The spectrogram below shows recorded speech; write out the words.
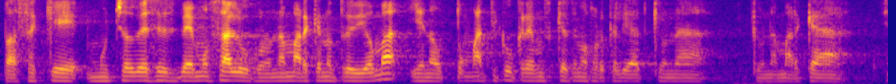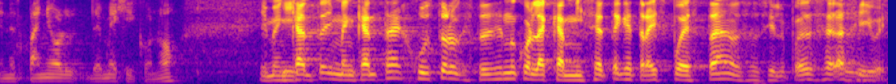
pasa que muchas veces vemos algo con una marca en otro idioma y en automático creemos que es de mejor calidad que una, que una marca en español de México, ¿no? Y me encanta, y me encanta justo lo que estás diciendo con la camiseta que traes puesta. O sea, si lo puedes hacer así, güey.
